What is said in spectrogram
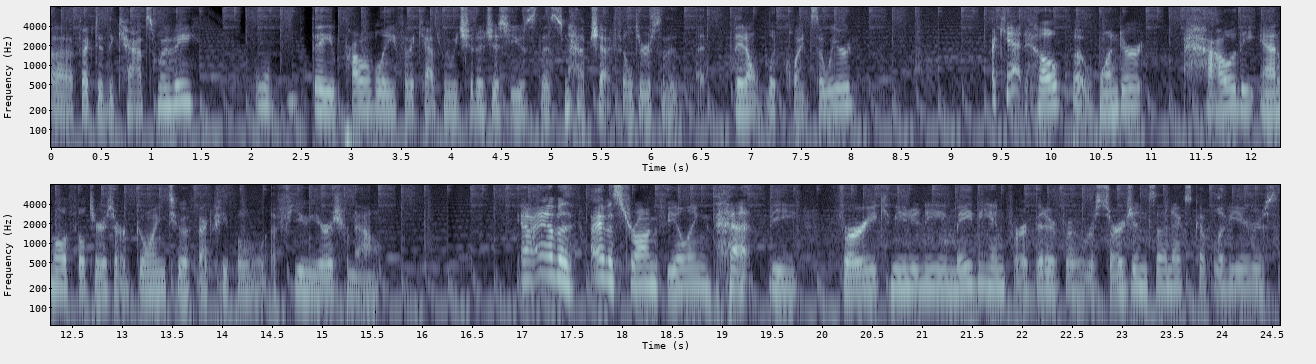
uh, affected the Cats movie. They probably, for the Cats movie, should have just used the Snapchat filter so that they don't look quite so weird. I can't help but wonder how the animal filters are going to affect people a few years from now. I have a I have a strong feeling that the furry community may be in for a bit of a resurgence in the next couple of years.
